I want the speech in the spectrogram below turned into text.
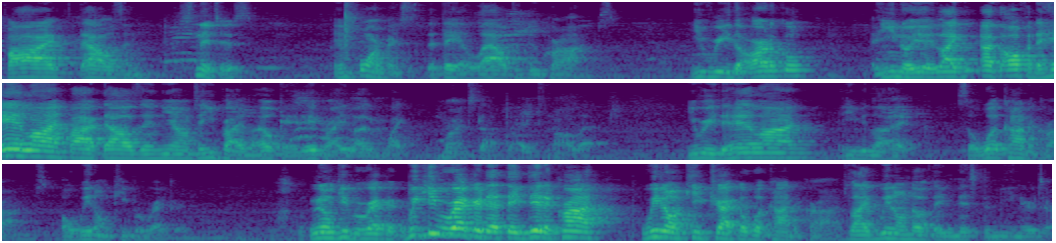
5,000 snitches, informants that they allowed to do crimes. You read the article, and you know, you're like off of the headline, 5,000, you know what I'm saying? You probably like, okay, they probably let them like run stoplights and all that. You read the headline, and you be like, So what kind of crimes? Oh, we don't keep a record. We don't keep a record. We keep a record that they did a crime. We don't keep track of what kind of crimes. Like we don't know if they misdemeanors or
